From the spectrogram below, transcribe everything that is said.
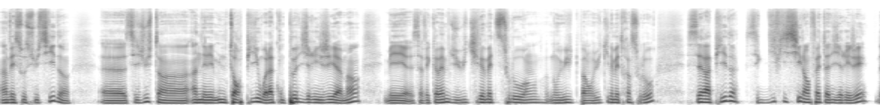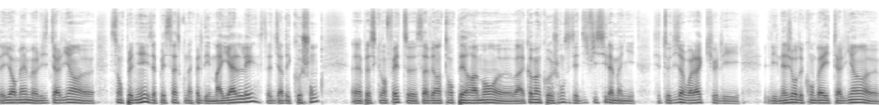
un, vaisseau suicide. c'est juste un, une torpille voilà, qu'on peut diriger à main, mais ça fait quand même du 8 km sous l'eau, hein. 8, pardon, 8 km/h sous l'eau. C'est rapide, c'est difficile en fait à diriger. D'ailleurs, même les Italiens s'en plaignaient, ils appelaient ça ce qu'on appelle des maiale, c'est-à-dire des cochons. Euh, parce qu'en fait, euh, ça avait un tempérament euh, bah, comme un cochon, c'était difficile à manier. C'est te dire voilà, que les, les nageurs de combat italiens,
